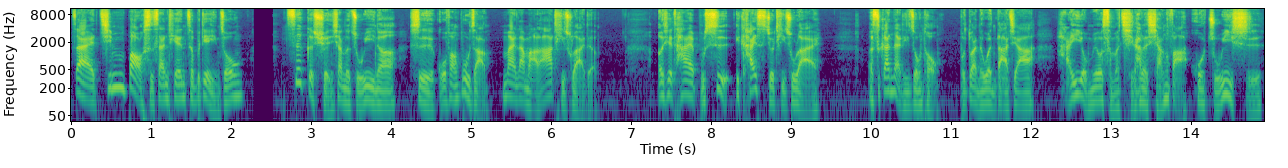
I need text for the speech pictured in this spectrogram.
在《惊爆十三天》这部电影中，这个选项的主意呢是国防部长麦纳马拉提出来的，而且他还不是一开始就提出来，而是甘乃迪总统。不断地问大家还有没有什么其他的想法或主意时，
